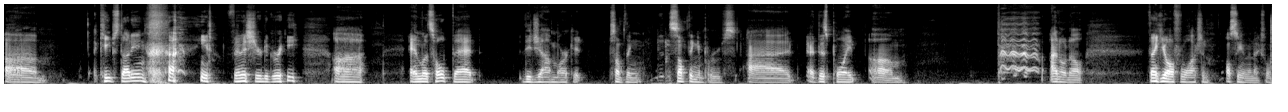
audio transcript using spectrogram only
Um, keep studying, you know, finish your degree, uh, and let's hope that the job market something something improves. Uh, at this point, um, I don't know. Thank you all for watching. I'll see you in the next one.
